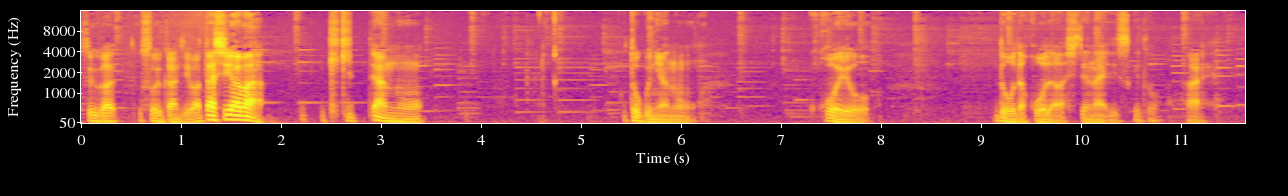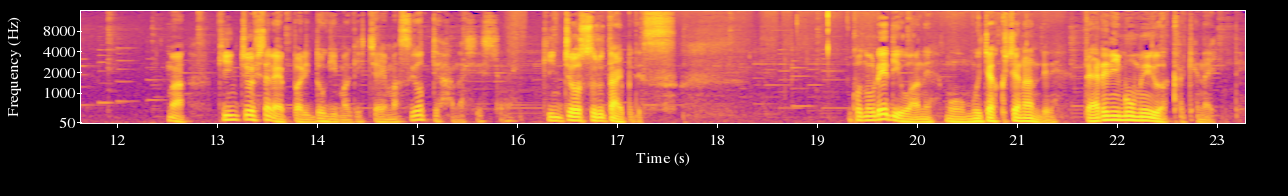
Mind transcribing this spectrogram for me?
それがそういう感じ。私はまあ聞きあの特にあの声をどうだこうだはしてないですけどはい。まあ緊張したらやっぱりドギマギしちゃいますよっていう話でしたね。緊張するタイプです。このレディオはねもうむちゃくちゃなんでね誰にも迷惑かけないんで。も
